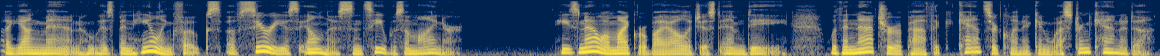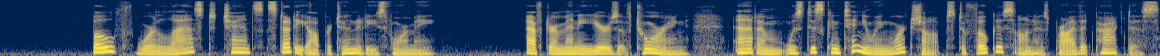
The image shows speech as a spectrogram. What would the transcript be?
a young man who has been healing folks of serious illness since he was a minor. He's now a microbiologist, MD, with a naturopathic cancer clinic in Western Canada. Both were last chance study opportunities for me. After many years of touring, Adam was discontinuing workshops to focus on his private practice.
